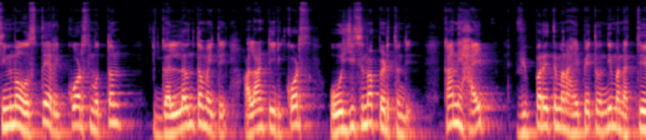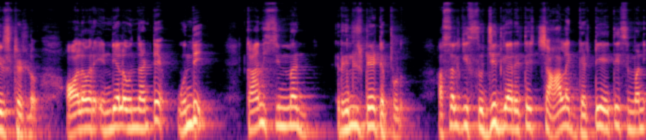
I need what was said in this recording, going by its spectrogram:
సినిమా వస్తే రికార్డ్స్ మొత్తం గల్లంతం అవుతాయి అలాంటి రికార్డ్స్ ఓజీ సినిమా పెడుతుంది. కానీ హైప్ విపరీతమైన హైప్ అయితే ఉంది మన తెలుగు స్టేట్లో. ఆల్ ఓవర్ ఇండియాలో ఉందంటే ఉంది. కానీ సినిమా రిలీజ్ డేట్ ఎప్పుడు? అసలుకి సుజిత్ గారు అయితే చాలా గట్టి అయితే సినిమాని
